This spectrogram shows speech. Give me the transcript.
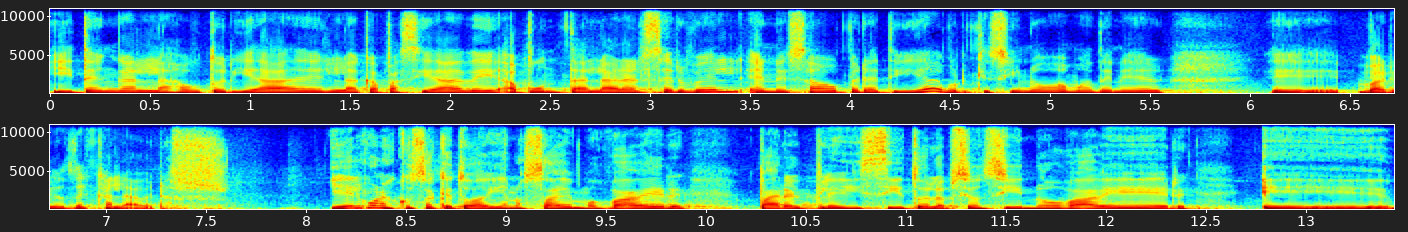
y tengan las autoridades la capacidad de apuntalar al CERVEL en esa operatividad, porque si no vamos a tener eh, varios descalabros. Y hay algunas cosas que todavía no sabemos. Va a haber para el plebiscito, la opción sí, no va a haber. eh,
